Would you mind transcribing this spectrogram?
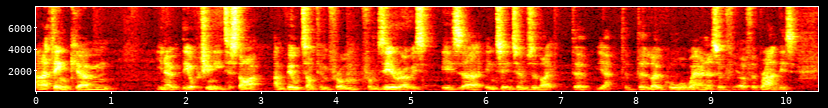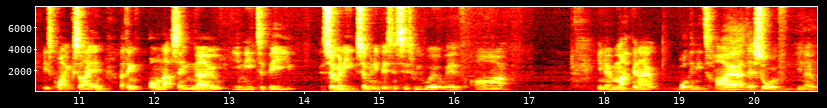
And I think um, you know the opportunity to start and build something from from zero is is uh, in, in terms of like the yeah the, the local awareness of, of the brand is is quite exciting I think on that same note you need to be so many so many businesses we work with are you know mapping out what they need to hire they're sort of you know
